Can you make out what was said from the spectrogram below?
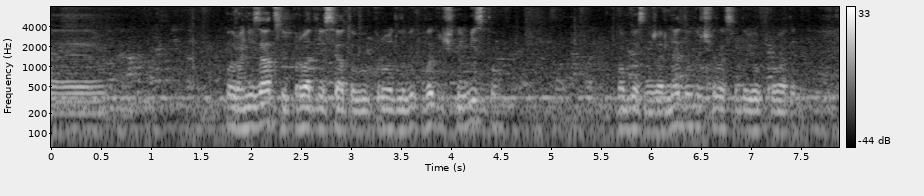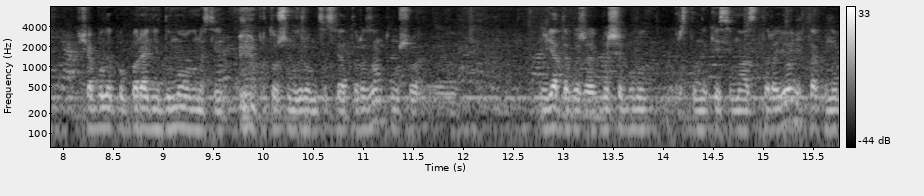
Е, Організацію проведення свята проводили виключно місто. Область, на жаль, не долучилася до його проведення. Хоча були попередні домовленості про те, що ми зробимо це свято разом, тому що е, ну, я так вважаю, якби ще було представники 17 районів, так воно б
